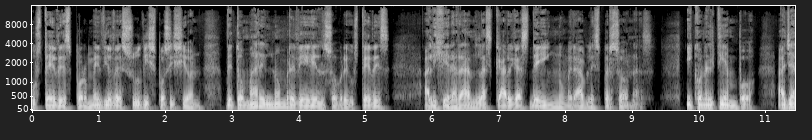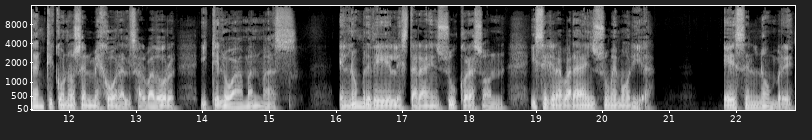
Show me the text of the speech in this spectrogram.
ustedes, por medio de su disposición de tomar el nombre de Él sobre ustedes, aligerarán las cargas de innumerables personas, y con el tiempo hallarán que conocen mejor al Salvador y que lo aman más. El nombre de Él estará en su corazón y se grabará en su memoria. Es el nombre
